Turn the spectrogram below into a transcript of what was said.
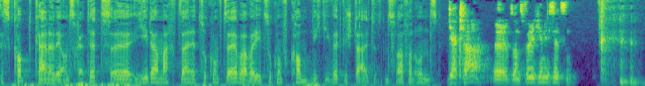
es kommt keiner, der uns rettet. Äh, jeder macht seine Zukunft selber, weil die Zukunft kommt nicht, die wird gestaltet und zwar von uns. Ja klar, äh, sonst würde ich hier nicht sitzen.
